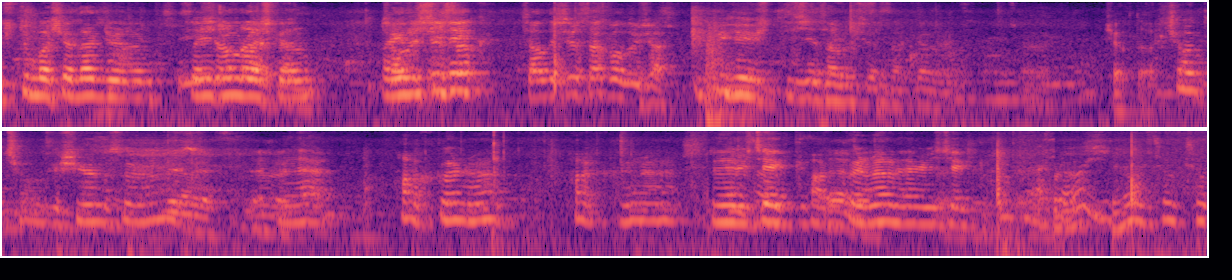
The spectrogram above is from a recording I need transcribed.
Üstün başarılar diliyorum Sayın İnşallah Cumhurbaşkanım. Çalışırsak, çalışırsak olacak. bir görüşeceğiz. Çalışırsak, evet. Çok doğru. Çok çalışıyorsunuz Evet, evet. ve hakkını hakkını verecek, hakkını verecek. Çok çok çok.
